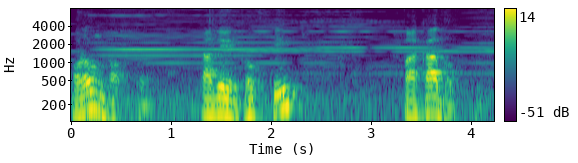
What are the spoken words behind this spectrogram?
পরম ভক্ত। তাদের ভক্তি পাকা ভক্তি।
